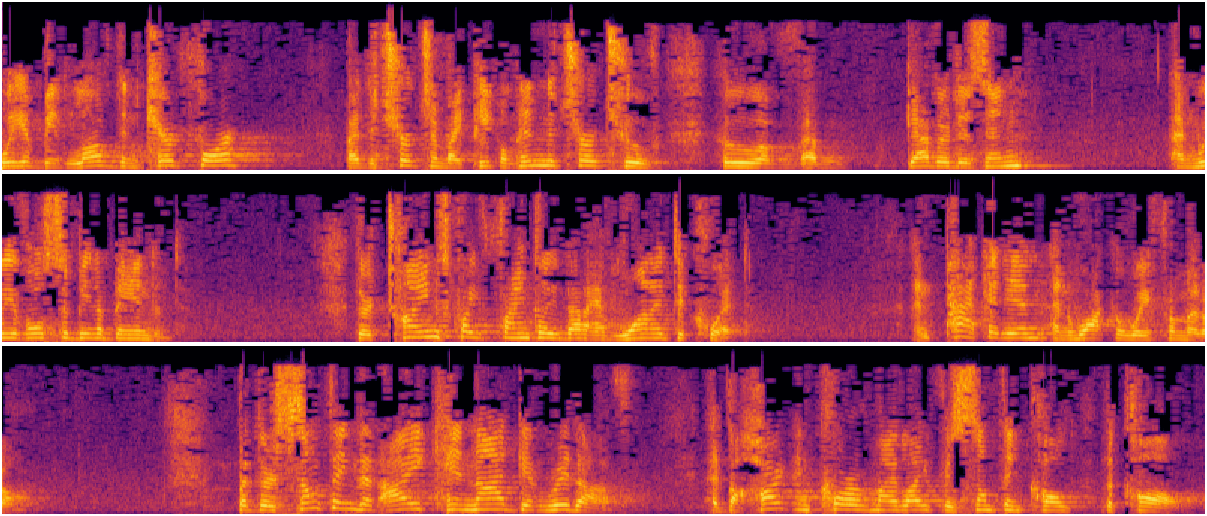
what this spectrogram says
We have been loved and cared for by the church and by people in the church who've, who have um, gathered us in. And we have also been abandoned. There are times, quite frankly, that I have wanted to quit and pack it in and walk away from it all. But there's something that I cannot get rid of. At the heart and core of my life is something called the call.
